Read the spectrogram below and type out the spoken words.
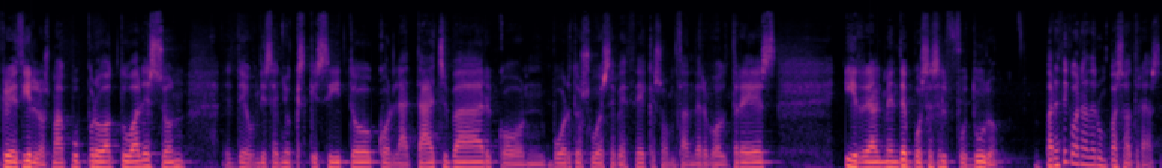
Quiero decir, los MacBook Pro actuales son de un diseño exquisito, con la touch bar, con puertos USB-C que son Thunderbolt 3 y realmente pues es el futuro. Parece que van a dar un paso atrás.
